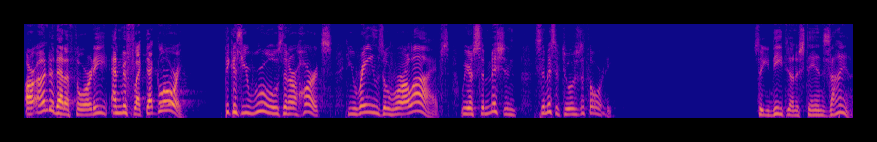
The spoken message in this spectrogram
are under that authority and reflect that glory because he rules in our hearts. He reigns over our lives. We are submission, submissive to his authority. So you need to understand Zion.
